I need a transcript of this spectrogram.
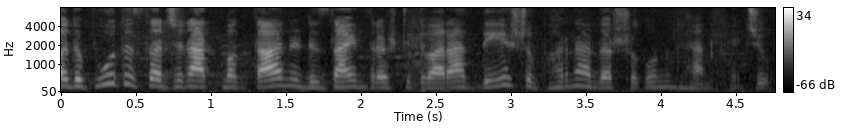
અદ્ભુત સર્જનાત્મકતા અને ડિઝાઇન દ્રષ્ટિ દ્વારા દેશભરના દર્શકોનું ધ્યાન ખેંચ્યું.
